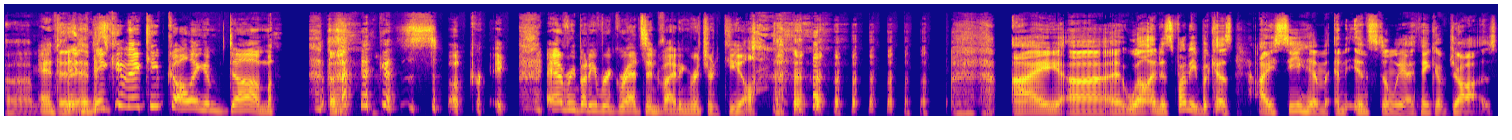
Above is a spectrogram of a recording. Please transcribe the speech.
Um, And, and they, keep- they keep calling him dumb. it's so great. Everybody regrets inviting Richard Kiel. I uh well and it's funny because I see him and instantly I think of Jaws.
